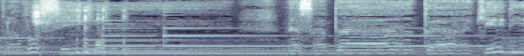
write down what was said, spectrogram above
pra você nessa data querida.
